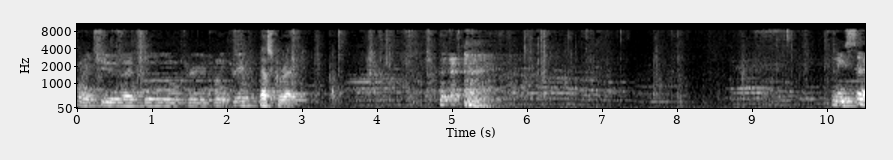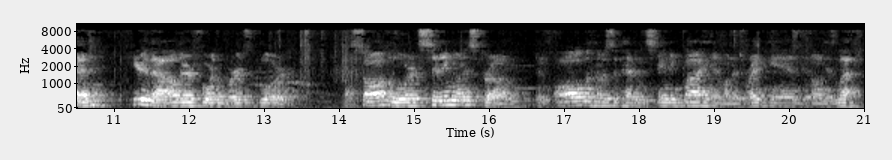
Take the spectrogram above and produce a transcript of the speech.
22, 19 through 23. That's correct. And he said, Hear thou therefore the words of the Lord. I saw the Lord sitting on his throne, and all the hosts of heaven standing by him on his right hand and on his left.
